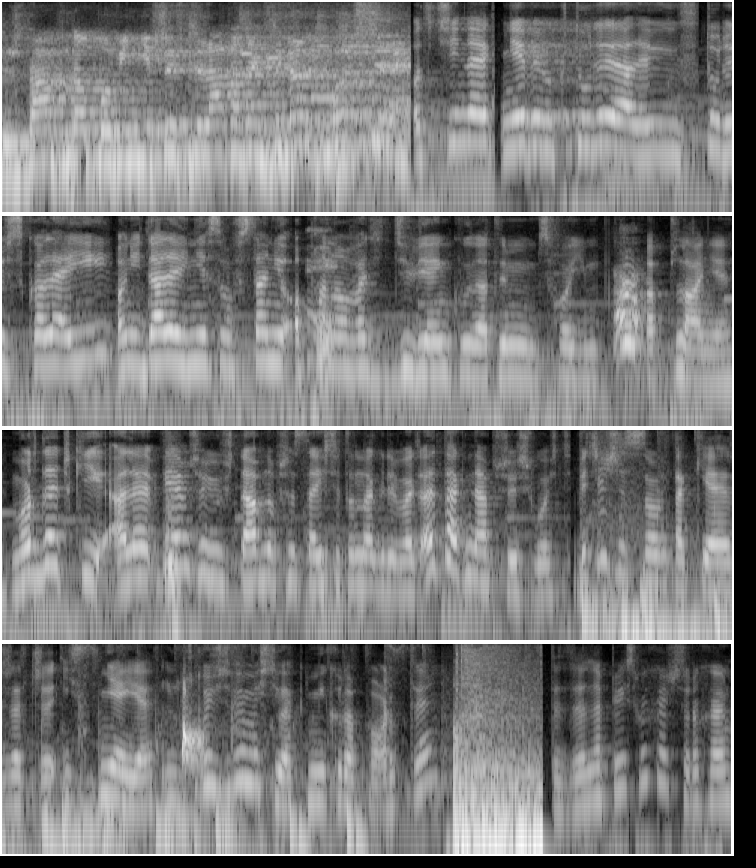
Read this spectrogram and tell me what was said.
Już dawno powinni wszyscy latać jak zegarki, chodźcie! Odcinek, nie wiem który, ale już któryś z kolei. Oni dalej nie są w stanie opanować dźwięku na tym swoim k***a planie. Mordeczki, ale wiem, że już dawno przestaliście to nagrywać, ale tak na przyszłość. Wiecie, że są takie rzeczy, istnieje. Ludzkość wymyśliła jak mikroporty. Wtedy lepiej słychać trochę.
